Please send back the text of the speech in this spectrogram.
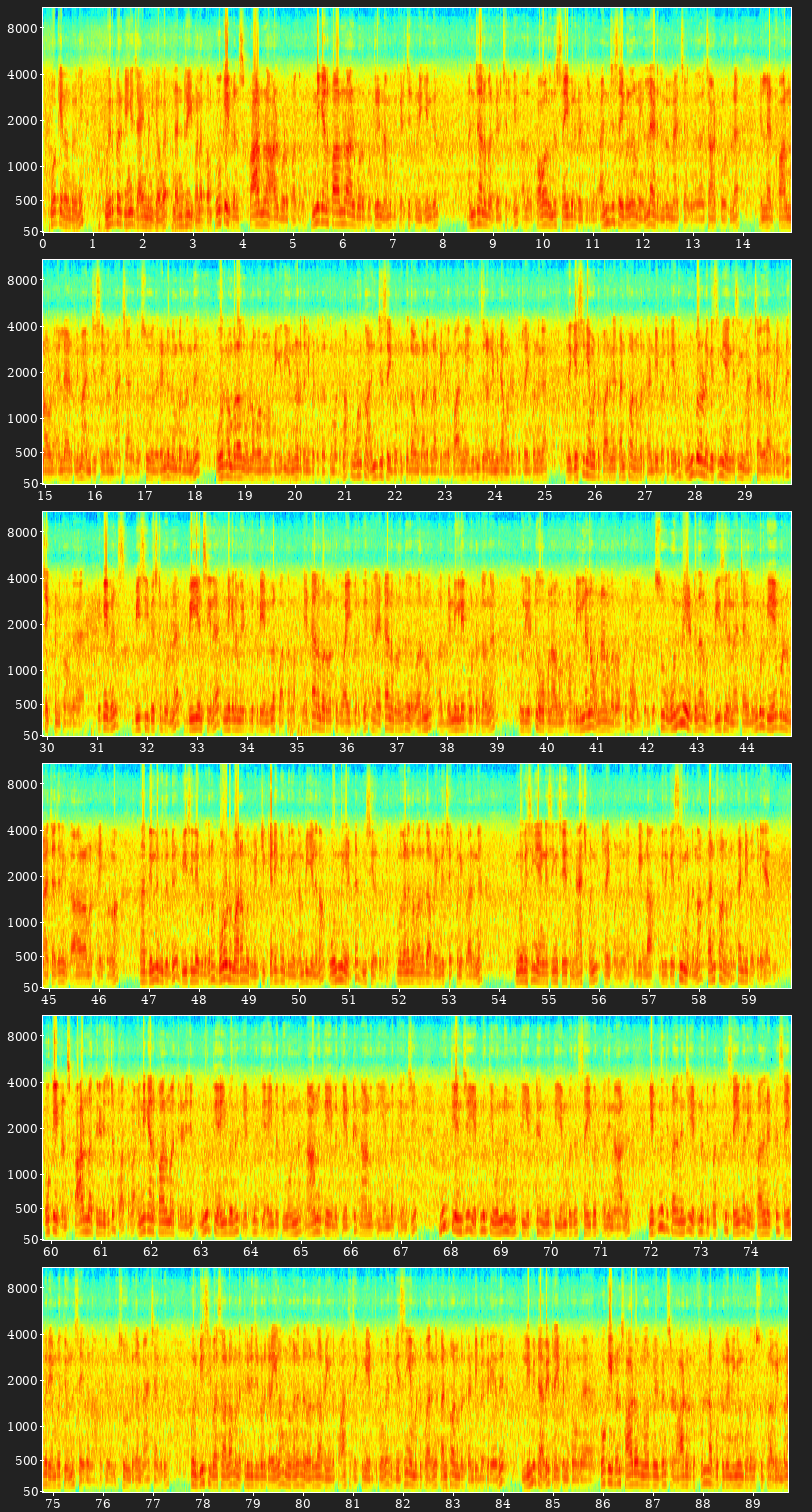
ஓகே நண்பர்களே விருப்பம் இருக்கீங்க ஜாயின் பண்ணிக்கோங்க. நன்றி வணக்கம். Okay friends formula all board பார்த்துக்கலாம் இன்றைக்கான ஃபார்முலா ஆல் போர்டு பொறுத்தவரை நமக்கு கிடைச்சிருக்கக்கூடிய எண்கள் அஞ்சாம் நம்பர் கிடச்சிருக்கு. அதோட பவர் வந்து சைபர் கிடச்சிருக்குது. அஞ்சு சைபர் தான் நம்ம எல்லா இடத்துலையுமே மேட்ச் ஆகுது. அதாவது சார்ட் ரோட்டில் எல்லா ஃபார்முலாவில் எல்லா இடத்துலையுமே அஞ்சு சைபர் மேட்ச் ஆகுது. ஸோ இந்த ரெண்டு நம்பர்லேருந்து ஒரு நம்பராவது உள்ளே வரணும் அப்படிங்கிறது என்னோட தனிப்பட்ட கருத்து மட்டும்தான். உங்களுக்கும் அஞ்சு சைபர் இருக்குதா உங்கள் கணக்கில் அப்படிங்கிறத பாருங்கள் இருந்துச்சுன்னா லிமிட்டாக மட்டும் எடுத்து ட்ரை பண்ணுங்கள் இதை கெஸ்ஸிங்கை மட்டும் பாருங்கள் கன்ஃபார்ம் நம்பர் கண்டிப்பாக கிடையாது. உங்களோட கெஸ்ஸிங் என் கெஸ்ஸிங் மேட்ச் ஆகுது அப்படிங்கிறத செக் பண்ணிக்கோங்க. ஓகே ஃப்ரெண்ட்ஸ் பிசி பெஸ்ட் போர்டில் பிஎன்சியில் இன்றைக்கி நம்ம எடுத்துக்கூடிய எண்களை பார்த்தலாம் எட்டாம் நம்பர் வரத்துக்கு வாய்ப்பு இருக்குது ஏன்னா எட்டாம் நம்பர் வந்து வரணும். அது பெண்டிங்லேயே போட்டிருக்காங்க. ஒரு எட்டு ஓப்பன் ஆகணும். அப்படி இல்லைன்னா ஒன்றா நம்பர் வரதுக்கும் வாய்ப்பு இருக்குது ஸோ ஒன்று எட்டு தான் நமக்கு பிசியில் மேட்ச் ஆகுது. உங்களுக்கு ஏ போர்டில் மேட்ச் ஆச்சுன்னா நீங்கள் தாராளமாக ட்ரை பண்ணலாம். நான் தில்லு திட்டு பிசிலே கொடுக்குறேன். போர்டு மாறாமல் ஒரு வெற்றி கிடைக்கும் அப்படிங்கிற நம்பிக்கையில் தான் ஒன்று எட்டை பிசியில் கொடுக்குறேன். உங்கள் கணக்கில் வருதா அப்படிங்கிறத செக் பண்ணி பாருங்கள் உங்கள் கெஸ்ஸிங் என் கெஸ்ஸிங்கும் சேர்த்து மேட்ச் பண்ணி ட்ரை பண்ணுங்கள் ஓகேங்களா இது கெஸ்ஸிங் மட்டும்தான். கன்ஃபார்ம் நம்பர் கண்டிப்பாக கிடையாது. ஓகே ஃப்ரெண்ட்ஸ் ஃபார்மா த்ரீ டிஜிட்டை பார்த்துக்கலாம் இன்றைக்கான ஃபார்மா த்ரீ டிஜிட் நூற்றி ஐம்பது எட்நூற்றி ஐம்பத்தி ஒன்று நானூற்றி ஐம்பத்தி எட்டு நானூற்றி எண்பத்தி அஞ்சு நூற்றி அஞ்சு எட்நூற்றி ஒன்று நூற்றி எட்டு நூற்றி எண்பது சைபர் பதினாலு எட்நூற்றி பதினஞ்சு எட்நூற்றி பத்து சைபர் பதினெட்டு சைபர் எண்பத்தி ஒன்று சைபர் நாற்பத்தி ஒன்று ஸோ இப்படி தான் மேட்ச் ஆகுது. ஒரு பிசி பாஸ் ஆகலாம் அந்த த்ரீ டிஜிட் கூட கிடைக்கலாம். உங்கள் கணக்கில் வருதா அப்படிங்கிறத பார்த்து செக் பண்ணி எடுத்துக்கோங்க. அது கெஸ்ஸிங்கை மட்டும் பாருங்கள் கன்ஃபார்ம் நம்பர் கண்டிப்பாக கிடையாது. லிமிட்டாகவே ட்ரை பண்ணிக்கோங்க. Okay friends hard work nor friends hard ஒர்க்கை ஃபுல்லாக போட்டுருக்க நீங்களும் போடுங்க. சூப்பராக வின் பண்ண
